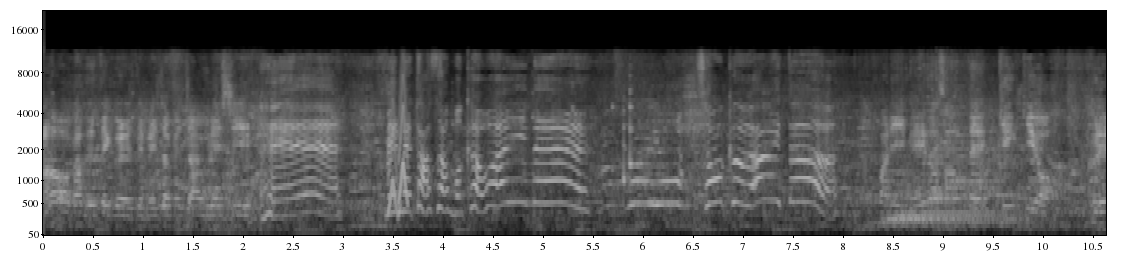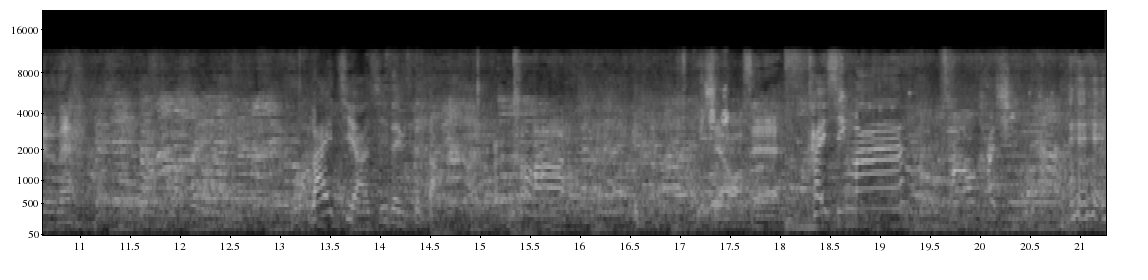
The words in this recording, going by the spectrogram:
青が出てくれてめちゃめちゃ嬉しいす。へえ。妹妹桃さんも可愛いね。超可愛いだ。やっぱりメイドさんって元気をくれるねライチ味で言ってた。幸せ開心吗？超開心嘿嘿嘿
